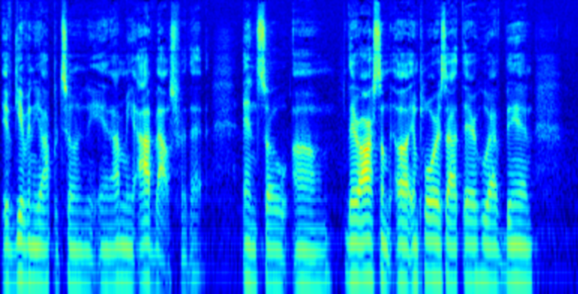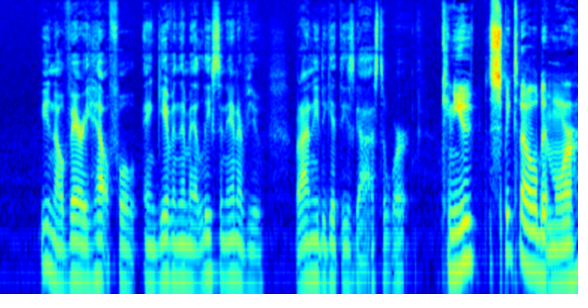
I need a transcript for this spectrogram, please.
If given the opportunity, and I mean, I vouch for that. And so um, there are some uh, employers out there who have been, you know, very helpful in giving them at least an interview. But I need to get these guys to work. Can you speak to that a little bit more,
